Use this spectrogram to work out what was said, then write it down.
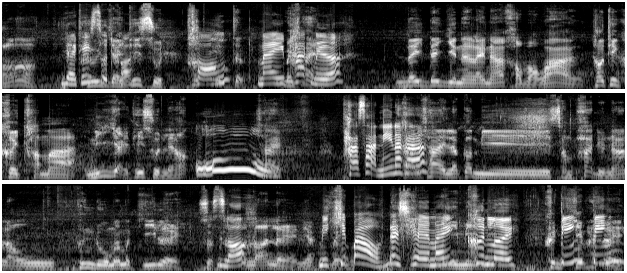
อ๋อใหญ่ที่สุดคือใหญ่ก่อนที่สุดของเท่าที่ในไม่ภาคช่เหนือ ได้ได้ยินอะไรนะ เขาบอกว่าเท่าที่เคยทำมานี่ใหญ่ที่สุดแล้ว โอ้ใช่ภาษานี้นะคะใช่ใช่แล้วก็มีสัมภาษณ์อยู่นะ เราเพิ่งดูมาเมื่อกี้เลย สดเหรอ ๆร้อนๆเลยอันเนี้ย มีคลิปเปล่า ได้แชร์ไหมมีมีขึ้นเลย ขึ้นปิ๊งคลิปให้ปิ๊งเลย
